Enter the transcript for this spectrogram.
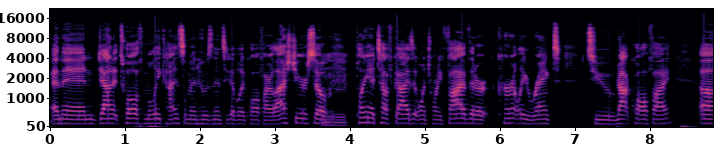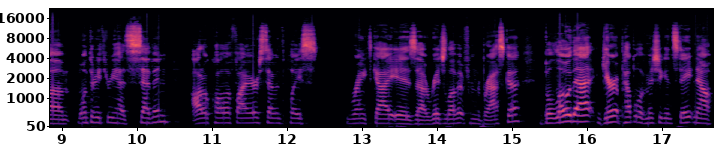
and then down at 12th, Malik Heinselman, who was an NCAA qualifier last year. So plenty of tough guys at 125 that are currently ranked to not qualify. Um, 133 has seven auto qualifiers. Seventh place ranked guy is uh, Ridge Lovett from Nebraska. Below that, Garrett Pepple of Michigan State. Now,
